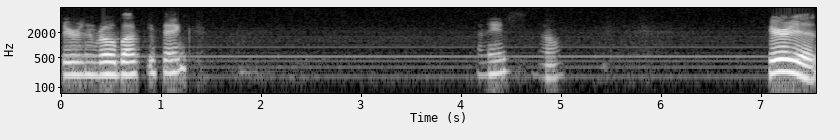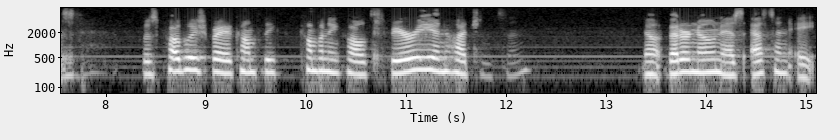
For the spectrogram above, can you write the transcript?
Sears and Roebuck, you think? Honey's? No. Here it is was published by a company, company called Sperry and Hutchinson, better known as S&H.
